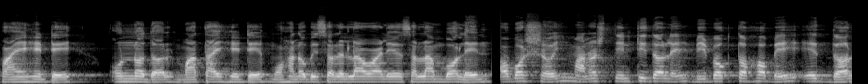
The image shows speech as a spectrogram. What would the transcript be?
পায়ে হেঁটে, অন্য দল মাথায় হেঁটে। মহানবী সাল্লাহ আলিয়াল্লাম বলেন, অবশ্যই মানুষ তিনটি দলে বিভক্ত হবে। এক দল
